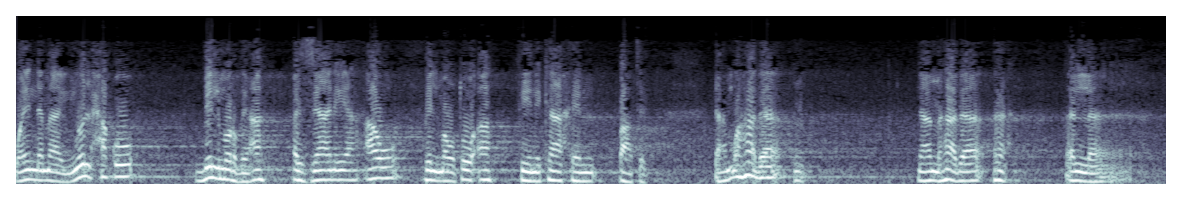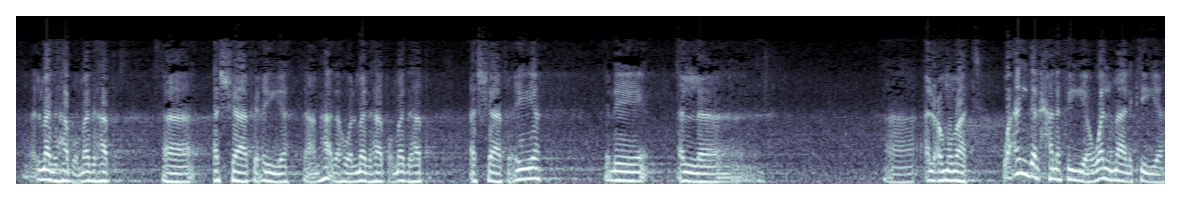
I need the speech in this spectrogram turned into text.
وإنما يلحق بالمرضعة الزانية أو بالموطوءة في نكاح باطل. نعم وهذا نعم هذا المذهب ومذهب آه، الشافعية. نعم هذا هو المذهب ومذهب الشافعية للعمومات آه، وعند الحنفية والمالكية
